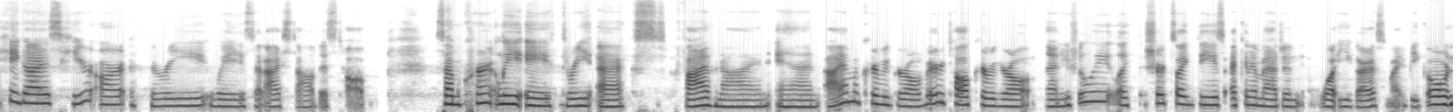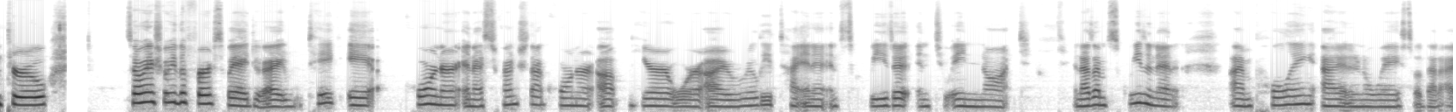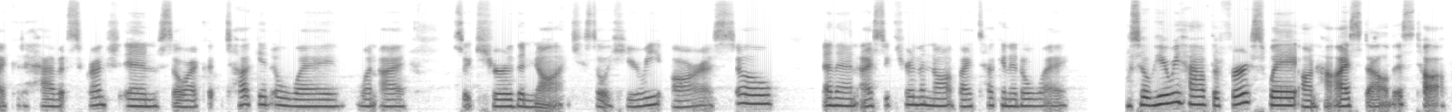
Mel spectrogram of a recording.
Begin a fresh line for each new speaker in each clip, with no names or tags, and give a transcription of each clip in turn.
Hey guys, here are three ways that I style this top. So I'm currently a 3X 5'9 and I am a curvy girl, very tall curvy girl. And usually like shirts like these, I can imagine what you guys might be going through. So I'm going to show you the first way I do it. I take a corner and I scrunch that corner up here where I really tighten it and squeeze it into a knot. And as I'm squeezing it, I'm pulling at it in a way so that I could have it scrunched in so I could tuck it away when I secure the knot. So here we are. So, and then I secure the knot by tucking it away. So here we have the first way on how I style this top.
